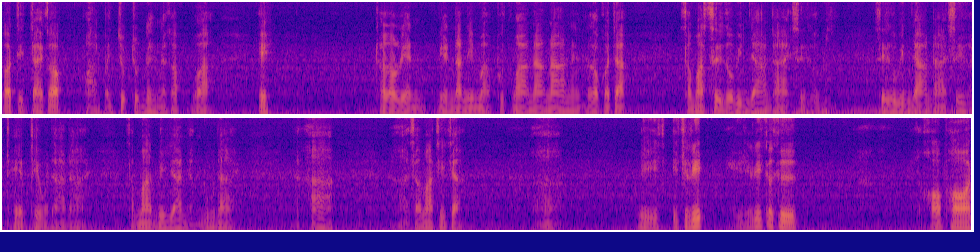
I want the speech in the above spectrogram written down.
ก็จิตใจก็ ผ่านไปจุดจุดหนึ่งนะครับว่า เอ๊ะ ถ้าเราเรียนเรียนด้านนี้มาฝึกมานานๆเราก็จะสามารถสื่อกับวิญญาณได้สื่อกับวิสื่อกับวิญญาณได้สื่อกับเทพเทวดาได้ สามารถมีวิญญาณอย่างรู้ได้อ่าสามารถที่จะอ่ามีอิทธิฤทธิ์อิทธิฤทธิ์ก็คือขอพร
